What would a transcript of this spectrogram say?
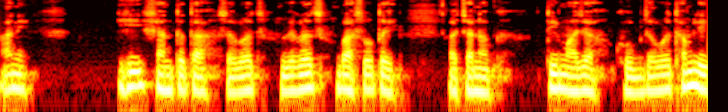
आणि ही शांतता सगळंच वेगळंच भासवतंय. अचानक ती माझ्या खूप जवळ थांबली.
